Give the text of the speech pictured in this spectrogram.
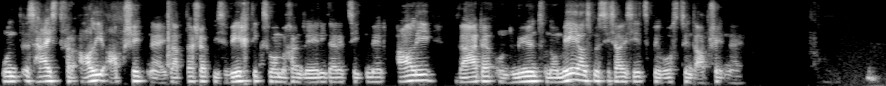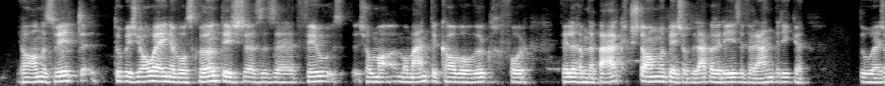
Und es heißt für alle Abschied nehmen. Ich glaube, das ist etwas Wichtiges, was wir lernen in dieser Zeit. Wir alle werden und müssen noch mehr, als wir uns jetzt bewusst sind, Abschied nehmen. Ja, Hannes Witt, du bist ja auch einer, der es gewöhnt ist. Also es äh, viel schon Momente gehabt, wo wirklich vor vielleicht einem Berg gestanden bist oder eben riesige Veränderungen. Du hast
